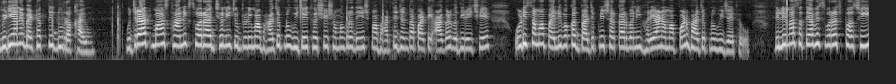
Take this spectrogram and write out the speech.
મીડિયાને બેઠકથી દૂર રખાયું. ગુજરાતમાં સ્થાનિક સ્વરાજ્યની ચૂંટણીમાં ભાજપનો વિજય થશે. સમગ્ર દેશમાં ભારતીય જનતા પાર્ટી આગળ વધી રહી છે. ઓડિશામાં પહેલી વખત ભાજપની સરકાર બની. હરિયાણામાં પણ ભાજપનો વિજય થયો. દિલ્હીમાં સત્યાવીસ વર્ષ પછી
